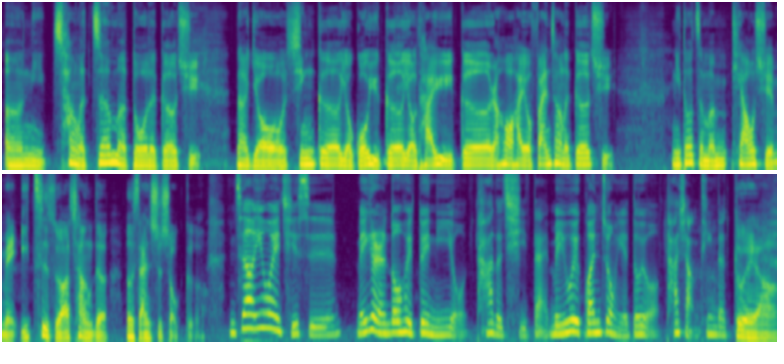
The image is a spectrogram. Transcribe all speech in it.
呃，你唱了这么多的歌曲。那有新歌，有国语歌，有台语歌，然后还有翻唱的歌曲，你都怎么挑选每一次所要唱的二三十首歌？你知道，因为其实每一个人都会对你有他的期待，每一位观众也都有他想听的歌。对啊，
